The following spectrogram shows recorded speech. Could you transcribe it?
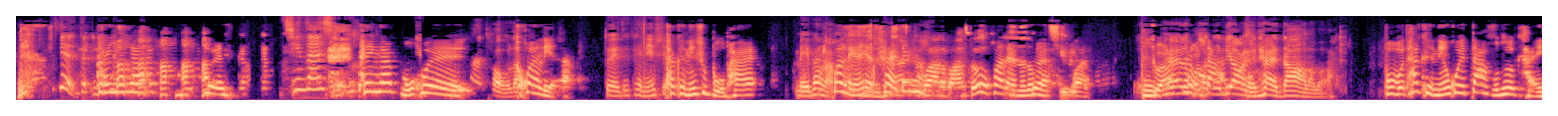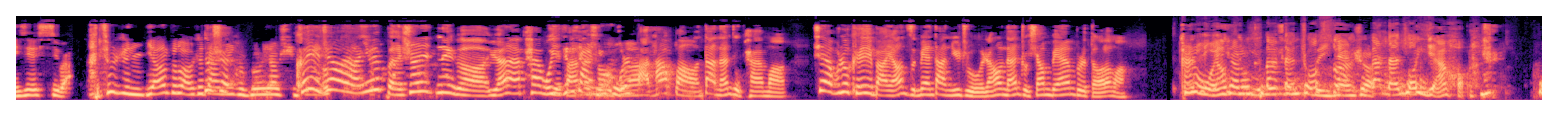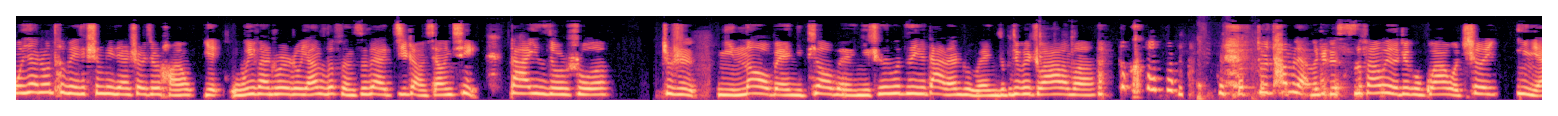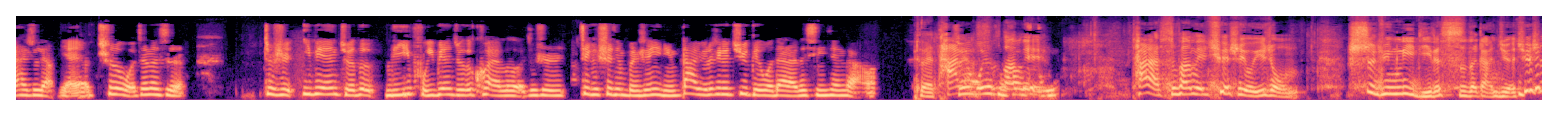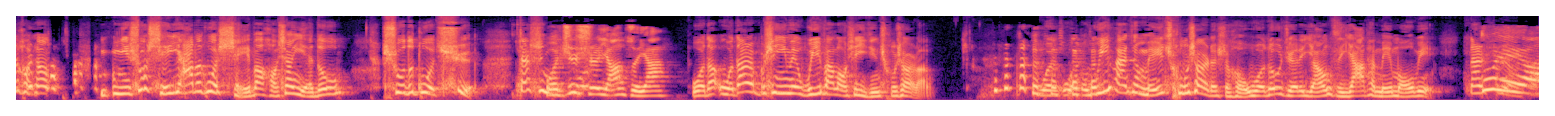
他应该对青簪行，他应该不会 换头了，换脸。对他肯定是他肯定是补拍。没办法，换脸也太奇怪了吧？所有换脸的都很奇怪。补主要是拍的话，这种大量也太大了吧？不不，他肯定会大幅度的砍一些戏吧？就是杨紫老师大女主不是要是可以这样呀，因为本身那个原来拍吴亦凡的时候，不是把他绑大男主拍吗？现在不就可以把杨紫变大女主，然后男主相边，不是得了吗？这是我印象中特别深刻的一件事你。把男装演好了，我印象中特别深刻一件事，就是好像也吴亦凡出事之后，杨紫的粉丝在机场相庆，大家意思就是说，就是你闹呗，你跳呗，你称呼自己是大男主呗，你这不就被抓了吗？就是他们两个这个私番位的这个瓜，我吃了一年还是两年呀？吃的我真的是，就是一边觉得离谱，一边觉得快乐，就是这个事情本身已经大于了这个剧给我带来的新鲜感了。对他俩所以我也私番很好奇位，他俩私番位确实有一种势均力敌的撕的感觉，确实好像你你说谁压得过谁吧，好像也都说得过去。但是我支持杨紫呀。我当我当然不是因为吴亦凡老师已经出事儿了，我我吴亦凡就没出事儿的时候，我都觉得杨紫压他没毛病。但是对呀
